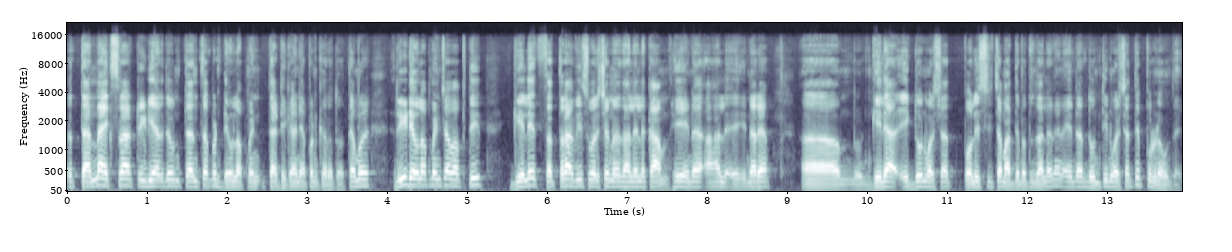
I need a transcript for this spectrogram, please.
तर त्यांना एक्स्ट्रा टीडीआर देऊन त्यांचं पण डेव्हलपमेंट त्या ठिकाणी आपण करत त्यामुळे रिडेव्हलपमेंटच्या बाबतीत गेले सतरा वीस वर्ष न झालेलं काम हे येणं आले- येणाऱ्या गेल्या एक दोन वर्षात पॉलिसीच्या माध्यमातून झालं आणि येणाऱ्या दोन तीन वर्षात ते पूर्ण होऊन जाईल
